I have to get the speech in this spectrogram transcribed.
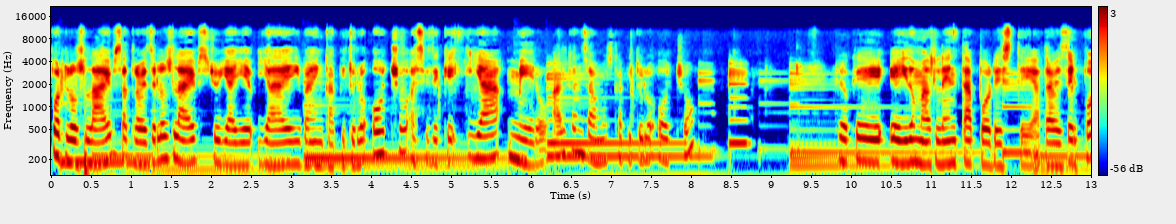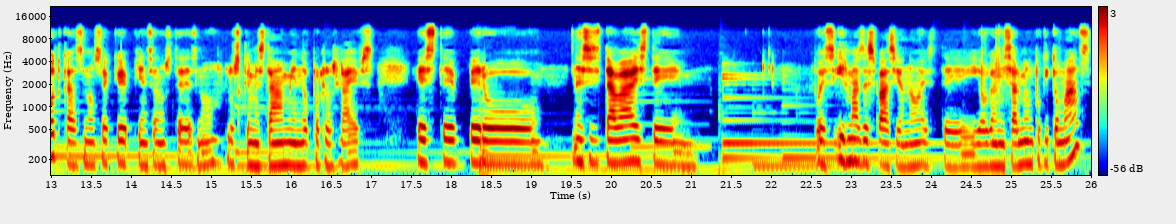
por los lives, a través de los lives, yo ya, ya iba en capítulo 8, así de que ya mero alcanzamos capítulo 8. Creo que he ido más lenta por este a través del podcast, no sé qué piensan ustedes, ¿no? Los que me estaban viendo por los lives. Este, pero necesitaba este pues ir más despacio, ¿no? Este y organizarme un poquito más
